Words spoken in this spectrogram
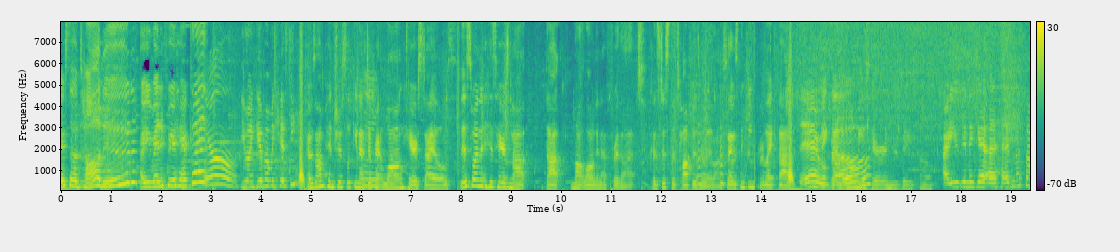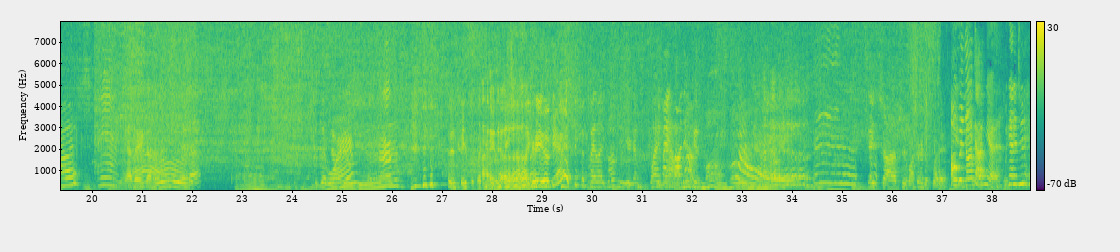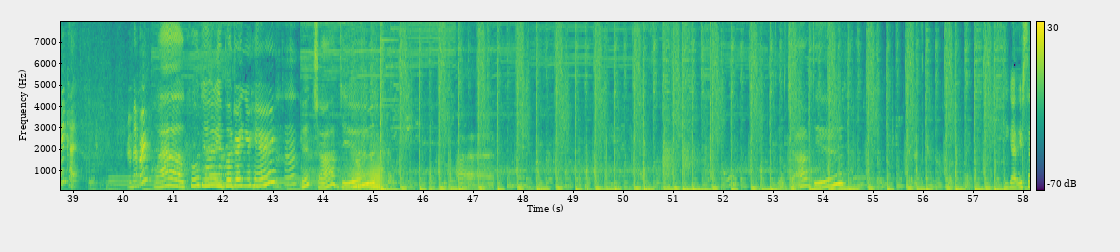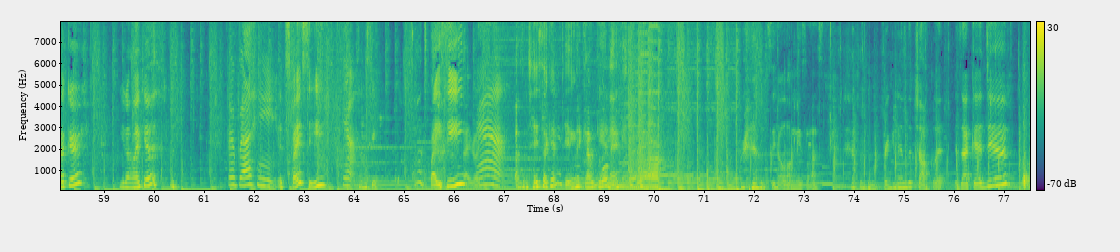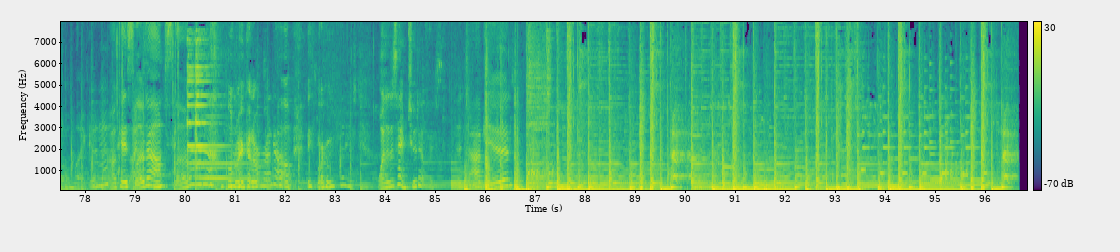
you're so tall, dude. Are you ready for your haircut? No. You want to give him a kissy? I was on Pinterest looking at different long hairstyles. This one, his hair's not that not long enough for that because just the top is really long. So I was thinking for like that. There we go. Mommy's hair in your face. Oh. Are you gonna get a head massage? Yeah, there you go. Oh. Is it warm? Uh-huh. His face looks like I know. I'm like, are you okay? If I let go of you, you're gonna slide down. Look at mom holding Good job. Should we wash it or just let it? Oh, we're not need that. done yet. We gotta do the haircut. Remember? Wow, cool, dude. Are you blow drying your hair? Mm-hmm. Good job, dude. You your sucker? You don't like it? It's spicy. Yeah. Let me see. It's not spicy. Yeah. Doesn't taste like anything. It's organic. Let's see how long these last. Bringing in the chocolate. Is that good, dude? Oh my goodness. Okay, slow down. Slow down. We're gonna run out before we finish. One at a time. Chew it up first. Good job, dude.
